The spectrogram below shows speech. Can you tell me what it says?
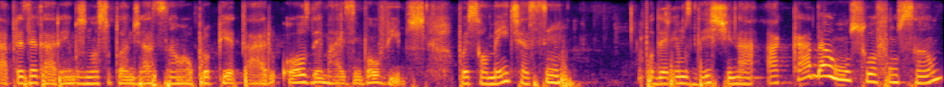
apresentaremos nosso plano de ação ao proprietário ou aos demais envolvidos, pois somente assim poderemos destinar a cada um sua função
